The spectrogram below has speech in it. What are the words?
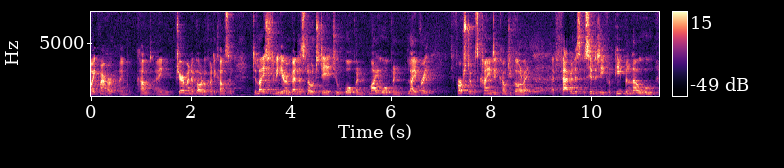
Mike Maher, I'm, I'm Chairman of Galway County Council. Delighted to be here in Ballinasloe today to open my open library, the first of its kind in County Galway. A fabulous facility for people now who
